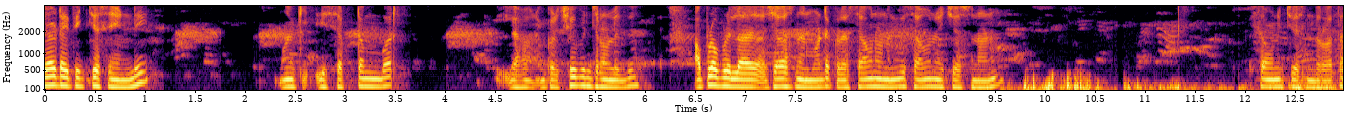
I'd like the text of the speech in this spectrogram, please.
డేట్ అయితే ఇచ్చేసేయండి. మనకి ఈ సెప్టెంబర్ లెవెన్ ఇక్కడ చూపించడం లేదు. అప్పుడప్పుడు ఇలా చేస్తుంది అనమాట ఇక్కడ సెవెన్ అని ఉంది. సెవెన్ ఇచ్చేస్తున్నాను సెవెన్ ఇచ్చేసిన తర్వాత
